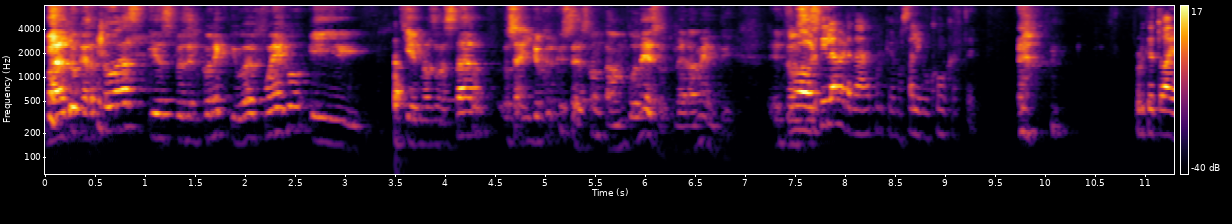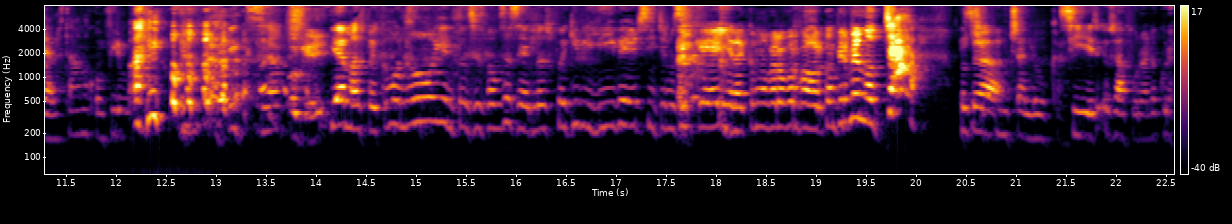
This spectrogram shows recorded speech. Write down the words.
van a tocar todas, y después el colectivo de fuego, y quién más va a estar, o sea, yo creo que ustedes contaban con eso, claramente. Por favor, Entonces, di la verdad, porque no salimos con cartel. Porque todavía lo estábamos confirmando. Exacto. Y además fue como, no, y entonces vamos a hacer los Fuegi Believers y yo no sé qué, y era como, pero por favor, confírmenos ya. O sea, mucha loca. Sí, o sea, fue una locura.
